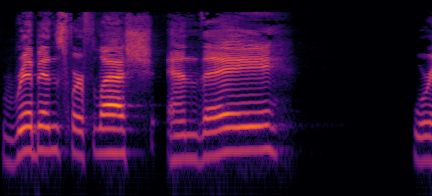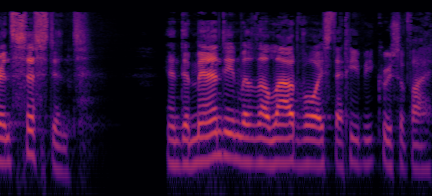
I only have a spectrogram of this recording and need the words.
ribbons for flesh. And they were insistent in demanding with a loud voice that he be crucified.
